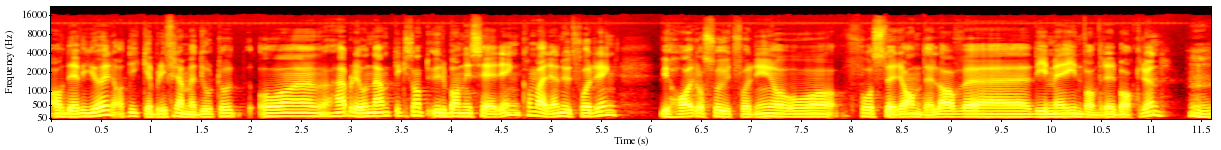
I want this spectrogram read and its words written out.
av det vi gjør, at det ikke blir fremmedgjort. Og, og her ble jo nevnt ikke sant, urbanisering kan være en utfordring. Vi har også utfordringer å få større andel av uh, de med innvandrerbakgrunn. Mm.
